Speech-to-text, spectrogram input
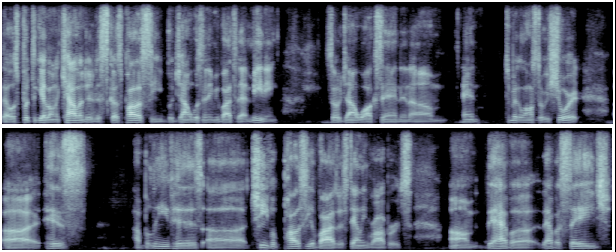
that was put together on the calendar to discuss policy, but John wasn't invited to that meeting. So John walks in, and um, and to make a long story short, uh, his I believe his uh, chief of policy advisor Stanley Roberts. Um, they have a they have a sage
